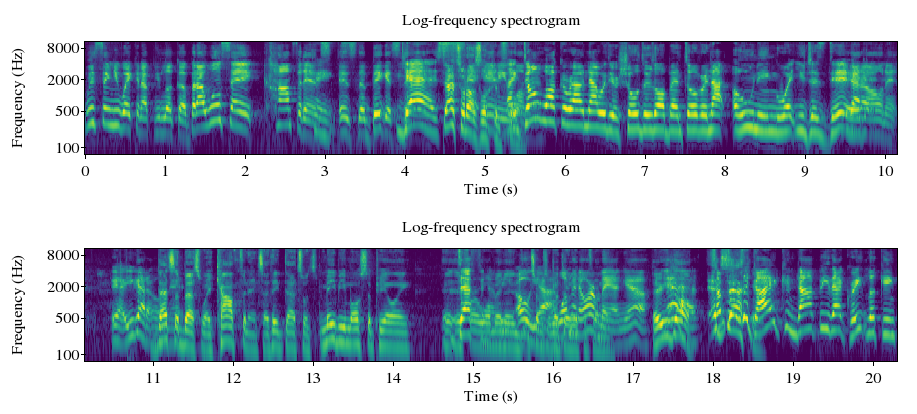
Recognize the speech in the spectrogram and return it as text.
we've seen you waking up, you look up. But I will say confidence Thanks. is the biggest thing. Yes. That's what I was looking for. like, woman. don't walk around now with your shoulders all bent over, not owning what you just did. You gotta own it. Yeah, you gotta own it. That's it. the best way. Confidence. I think that's what's maybe most appealing in- in- for a Definitely. woman in, in Oh, terms yeah. of they're Woman or for. man, yeah. There you Yeah. go. Sometimes a guy cannot be that great looking,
